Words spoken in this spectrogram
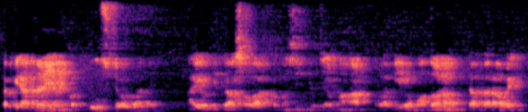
Tapi ada yang ketus jawabannya. Ayo kita sholat ke masjid berjamaah. Lagi Ramadan kita taraweh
